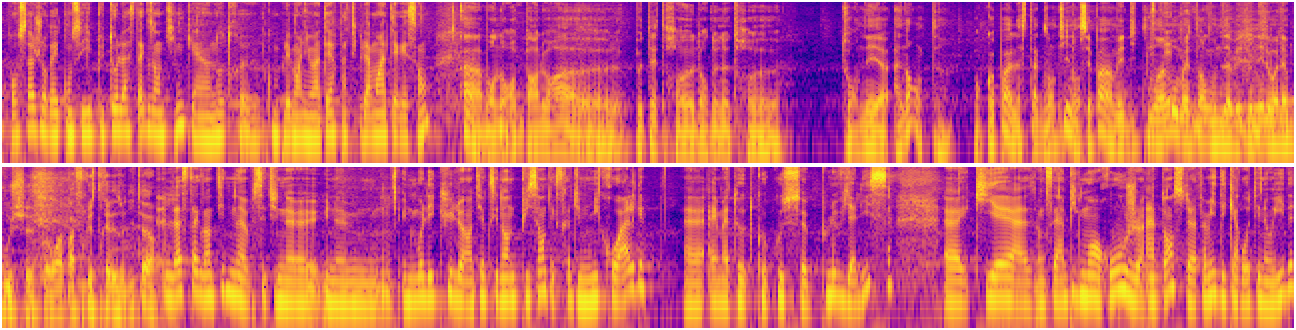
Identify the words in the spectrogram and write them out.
Pour ça, j'aurais conseillé plutôt l'astaxanthine, qui est un autre euh, complément alimentaire particulièrement intéressant. Ah, bon, on en reparlera euh, peut-être euh, lors de notre tournée à Nantes. Pourquoi pas l'astaxanthine On ne sait pas, hein, mais dites-nous un mot maintenant que vous nous avez donné l'eau à la bouche. On ne va pas frustrer les auditeurs. L'astaxanthine, c'est une, une, une, molécule antioxydante puissante extraite d'une microalgue euh, Hematococcus pluvialis, euh, qui est euh, donc c'est un pigment rouge intense de la famille des caroténoïdes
